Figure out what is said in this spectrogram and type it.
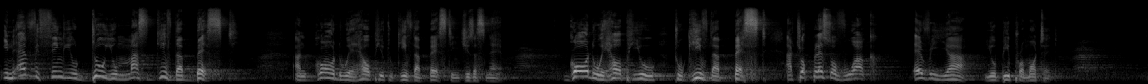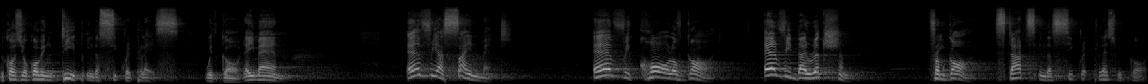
In everything you do, you must give the best. And God will help you to give the best in Jesus' name. God will help you to give the best. At your place of work, every year you'll be promoted because you're going deep in the secret place with God. Amen. Every assignment, every call of God, every direction from God starts in the secret place with God.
